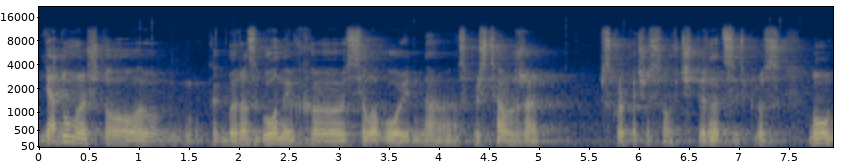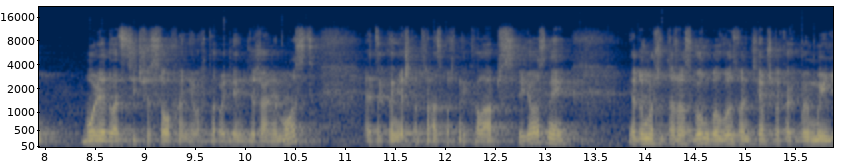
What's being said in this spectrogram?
Я думаю, что как бы разгон их э, силовой на спустя уже сколько часов? 14 плюс, ну, более 20 часов они во второй день держали мост. Это, конечно, транспортный коллапс серьезный. Я думаю, что этот разгон был вызван тем, что как бы мы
